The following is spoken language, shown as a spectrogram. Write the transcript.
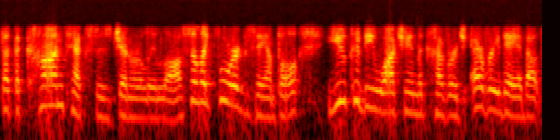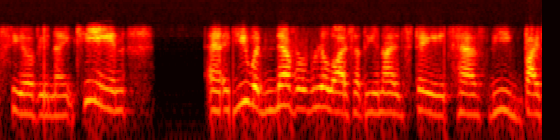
but the context is generally lost. So, like, for example, you could be watching the coverage every day about COVID 19 and you would never realize that the United States has the by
